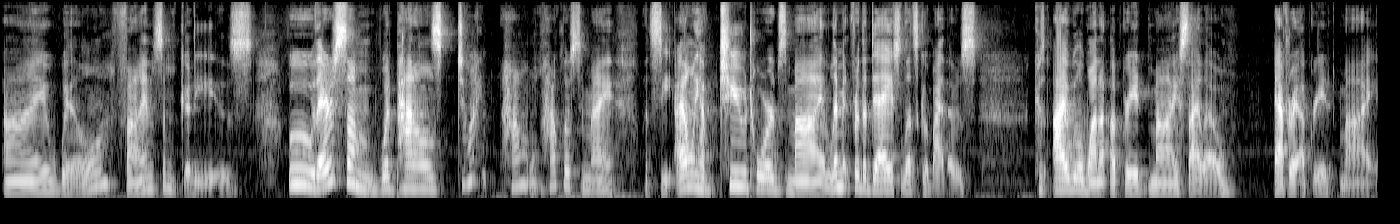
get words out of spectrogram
I will find some goodies. Ooh, there's some wood panels. Do I, how, how close to my, let's see. I only have two towards my limit for the day, so let's go buy those. Because I will want to upgrade my silo after I upgrade my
